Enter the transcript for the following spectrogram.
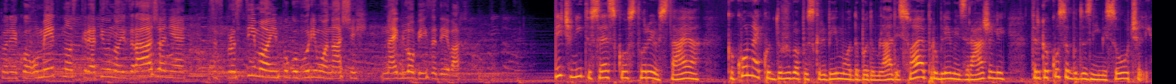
to neko umetnost, kreativno izražanje, se sprostimo in pogovorimo o naših najglobjih zadevah. Če niti vse skozi torej ostaja, kako naj kot družba poskrbimo, da bodo mladi svoje probleme izražali, ter kako se bodo z njimi soočali.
